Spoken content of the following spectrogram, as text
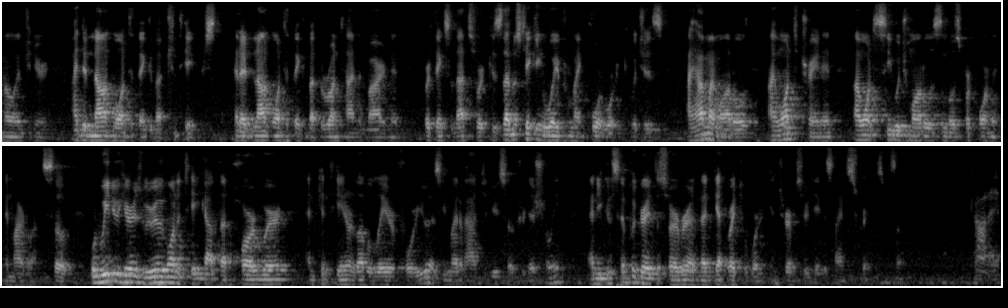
ML engineer. I did not want to think about containers and I did not want to think about the runtime environment or things of that sort because that was taking away from my core work, which is I have my model. I want to train it. I want to see which model is the most performant in my run. So what we do here is we really want to take out that hardware and container level layer for you as you might have had to do so traditionally. And you can simply create the server and then get right to work in terms of your data science scripts and stuff. Got it.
